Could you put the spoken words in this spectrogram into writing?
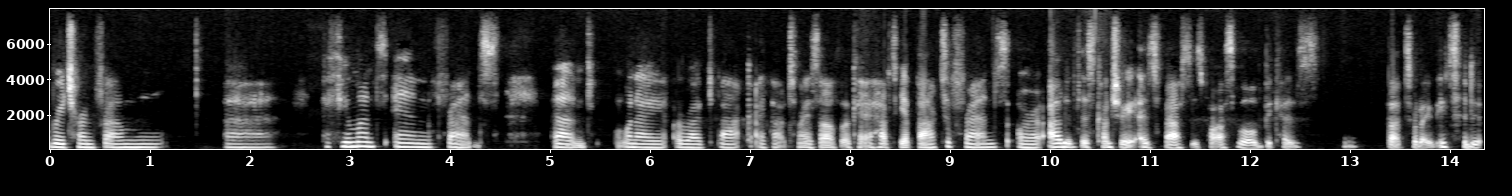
returned from uh, a few months in France. And when I arrived back, I thought to myself, okay, I have to get back to France or out of this country as fast as possible because that's what I need to do.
